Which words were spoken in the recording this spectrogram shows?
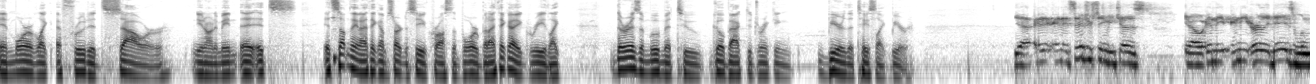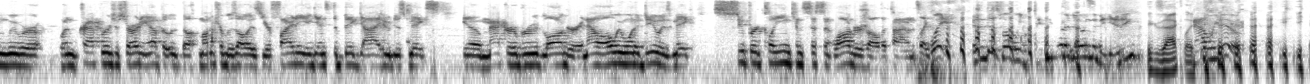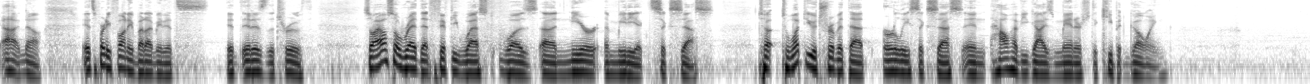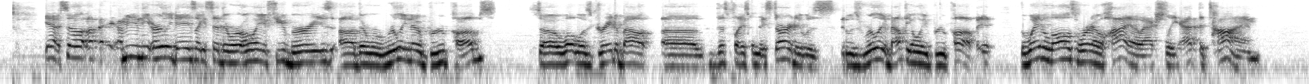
and more of like a fruited sour. You know what I mean? It's it's something I think I'm starting to see across the board. But I think I agree. Like there is a movement to go back to drinking beer that tastes like beer. Yeah, and, and it's interesting because you know in the in the early days when we were when craft brewers were starting up, it was, the mantra was always you're fighting against the big guy who just makes you know macro brewed lager, and now all we want to do is make super clean, consistent lagers all the time. And it's like, wait, isn't this what we didn't want to do in the beginning? Exactly. Now we do. yeah, no, it's pretty funny, but I mean, it's it, it is the truth. So I also read that 50 West was a near immediate success. To to what do you attribute that early success, and how have you guys managed to keep it going? Yeah, so uh, I mean, in the early days, like I said, there were only a few breweries. Uh, there were really no brew pubs. So what was great about uh, this place when they started, it was it was really about the only brew pub. It, the way the laws were in Ohio, actually, at the time,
